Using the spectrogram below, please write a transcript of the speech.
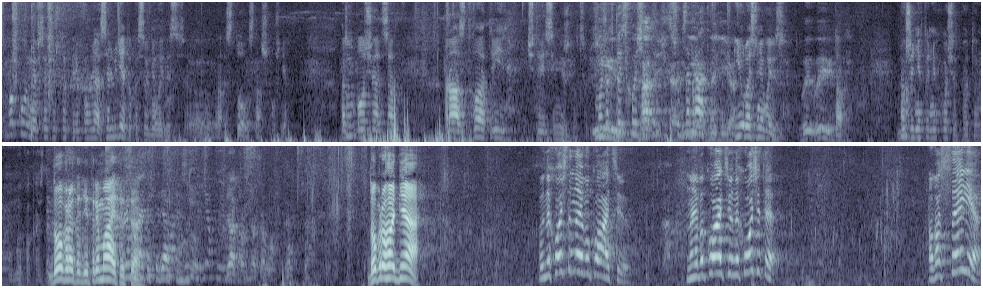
спокойно, если что, переправляюсь. Я людей только сегодня вывез э, на стол с нашего жня. У нас тут получается раз, два, три, четыре семьи живет. сюда. Може хтось хоче, щоб забрати? Юра сегодня вывез. Вы, вы, Да. Больше никто не хочет, поэтому мы пока здесь. Добре, тоді тримайтеся. Тримайтеся, дякую. Дякую, дякую вам. Доброго дня! Ви не хочете на евакуацію? На евакуацію не хочете? А у вас все є?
